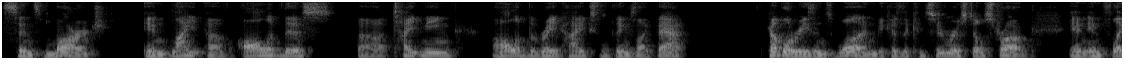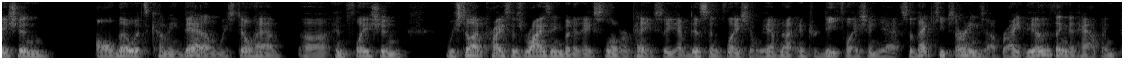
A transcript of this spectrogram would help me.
since March in light of all of this uh, tightening, all of the rate hikes and things like that? A couple of reasons. One, because the consumer is still strong and inflation, although it's coming down, we still have uh, inflation. We still have prices rising, but at a slower pace. So you have disinflation. We have not entered deflation yet. So that keeps earnings up, right? The other thing that happened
